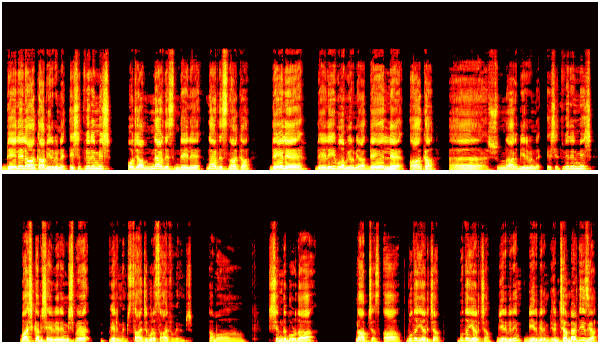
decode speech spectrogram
DL ile AK birbirine eşit verilmiş. Hocam neredesin DL? Neredesin AK? DL. DL'yi bulamıyorum ya. DL. AK. He, şunlar birbirine eşit verilmiş. Başka bir şey verilmiş mi? Verilmemiş. Sadece burası alfa verilmiş. Tamam. Şimdi burada ne yapacağız? A bu da yarıçap. Bu da yarıçap. Bir birim bir birim. Birim çemberdeyiz ya.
